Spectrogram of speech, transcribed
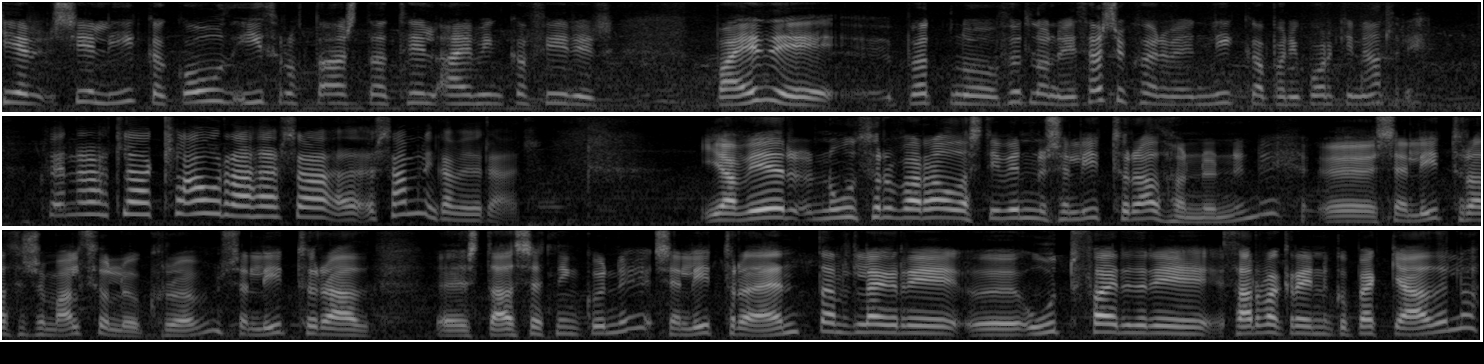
hér sé líka góð íþróttaðstað til æfinga fyrir bæði börn og fullánu í þessu hverfi en líka bara í borginni allri. Hvernig er ætlað að klára þessa samningaviðræður? Já, við nú þurfum að ráðast í vinnu sem lítur að hönnuninni, eh, sem lítur að þessum alþjóðlegu kröfum, sem lítur að eh, staðsetningunni, sem lítur að endanlegri eh, útfæriðri þarfagreiningu begja aðila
